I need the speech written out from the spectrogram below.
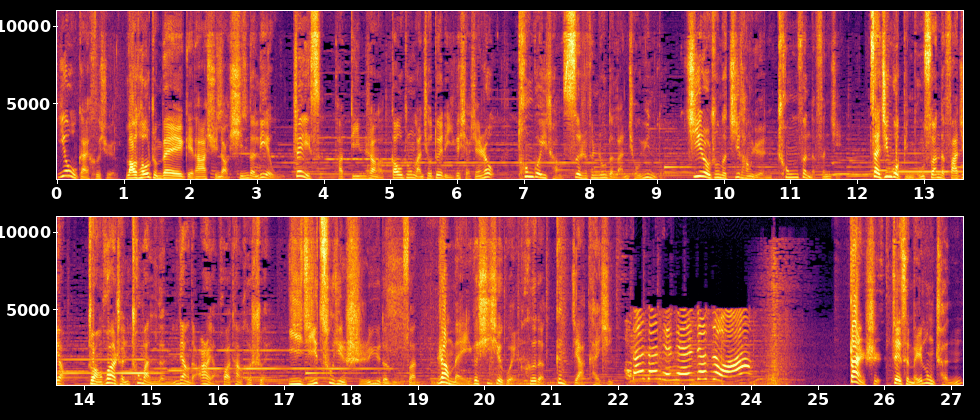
又该喝血了，老头准备给她寻找新的猎物。这次他盯上了高中篮球队的一个小鲜肉，通过一场四十分钟的篮球运动，肌肉中的肌糖原充分的分解，再经过丙酮酸的发酵。转化成充满能量的二氧化碳和水，以及促进食欲的乳酸，让每一个吸血鬼喝得更加开心。酸酸甜甜就是我。但是这次没弄成，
